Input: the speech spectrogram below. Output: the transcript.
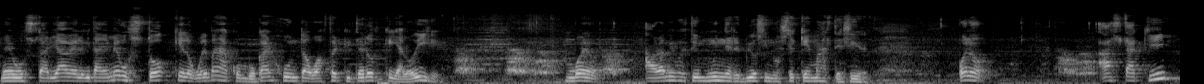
Me gustaría verlo. Y también me gustó que lo vuelvan a convocar junto a Wafer Quintero, que ya lo dije. Bueno, ahora mismo estoy muy nervioso y no sé qué más decir. Bueno, hasta aquí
